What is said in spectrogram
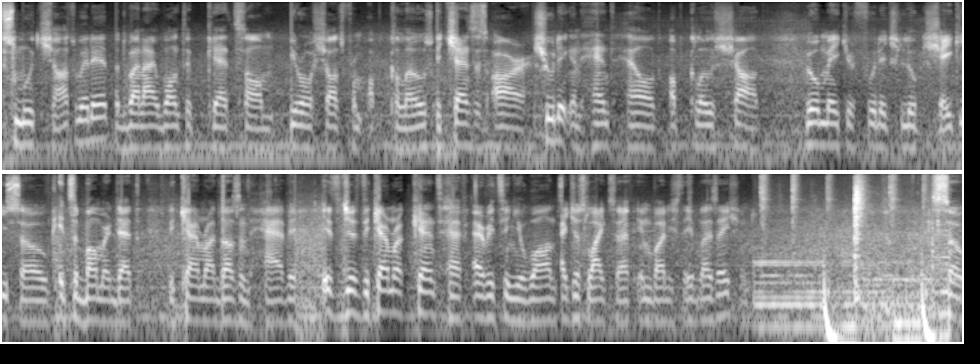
smooth shots with it but when I want to get some hero shots from up close the chances are shooting a handheld up close shot will make your footage look shaky. So it's a bummer that the camera doesn't have it. It's just the camera can't have everything you want. I just like to have in-body stabilization. So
